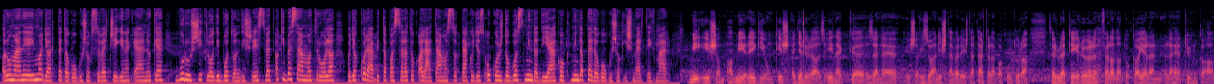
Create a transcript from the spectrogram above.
a Romániai Magyar Pedagógusok Szövetségének elnöke Burus Siklódi Botond is részt vett, aki beszámolt róla, hogy a korábbi tapasztalatok alátámasztották, hogy az okos dobozt mind a diákok, mind a pedagógusok ismerték már. Mi is, a, a mi régiónk is, egyelőre az ének, zene és a vizuális nevelés, tehát általában a kultúra területéről feladatokkal jelen lehetünk a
